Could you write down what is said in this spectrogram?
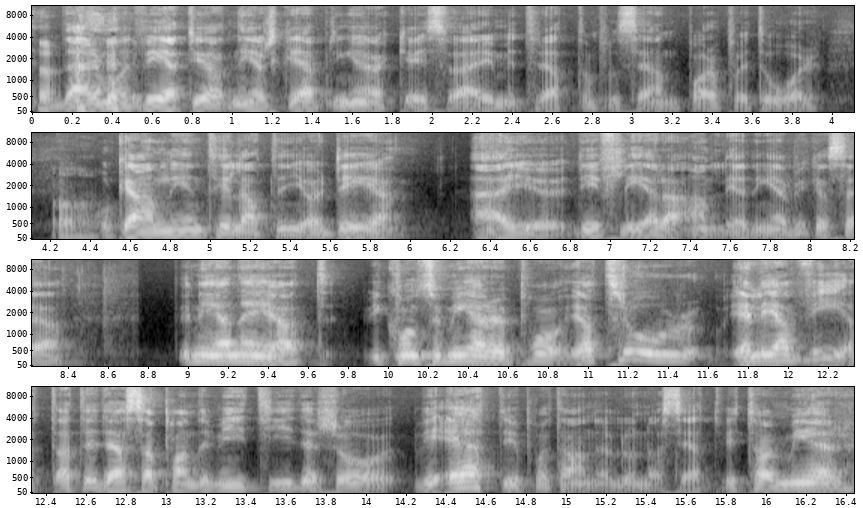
Däremot vet jag att nedskräpningen ökar i Sverige med 13 procent bara på ett år. Aha. Och anledningen till att den gör det är ju, det är flera anledningar. Jag brukar säga, den ena är att vi konsumerar på, jag tror, eller jag vet att i dessa pandemitider så, vi äter ju på ett annorlunda sätt. Vi tar mer,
